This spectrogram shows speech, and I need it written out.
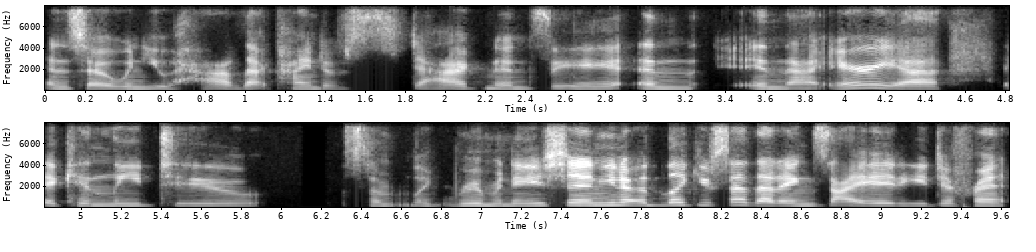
And so when you have that kind of stagnancy and in that area, it can lead to some like rumination you know like you said that anxiety different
